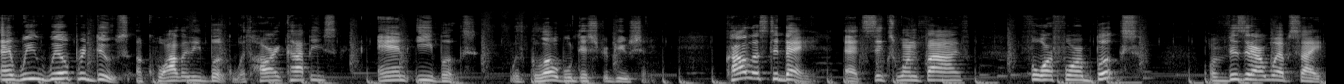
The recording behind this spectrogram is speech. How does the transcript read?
And we will produce a quality book with hard copies and ebooks with global distribution. Call us today at 615 44 Books or visit our website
